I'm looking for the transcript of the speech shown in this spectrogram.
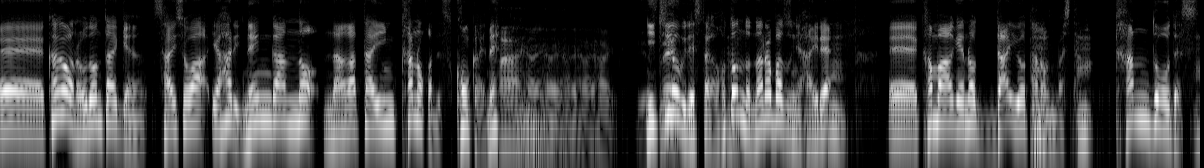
あえー香川のうどん体験、最初はやはり念願の長田院かのかです。今回ね。ーはいはいはいはいはいはい日曜日でしたが、ほとんど並ばずに入れ、えー釜揚げの台を頼みました。感動です。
